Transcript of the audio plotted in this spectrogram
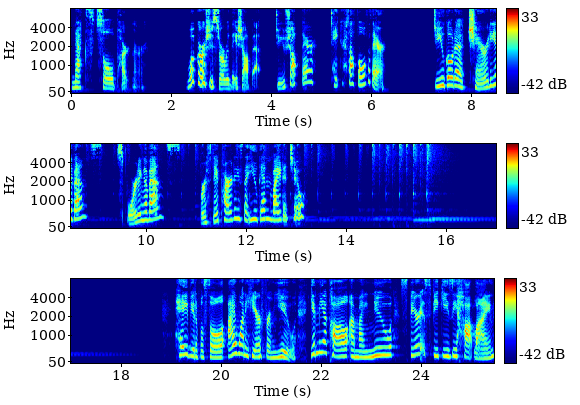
next soul partner. What grocery store would they shop at? Do you shop there? Take yourself over there. Do you go to charity events, sporting events, birthday parties that you get invited to? Hey, beautiful soul, I want to hear from you. Give me a call on my new Spirit Speakeasy hotline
